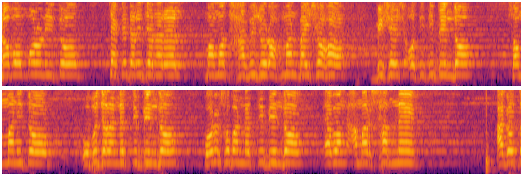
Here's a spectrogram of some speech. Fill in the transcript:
নবমনোনীত সেক্রেটারি জেনারেল মোহাম্মদ হাফিজুর রহমান বাই সহ বিশেষ অতিথিবৃন্দ, সম্মানিত উপজেলার নেতৃবৃন্দ পৌরসভার নেতৃবৃন্দ এবং আমার সামনে আগত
